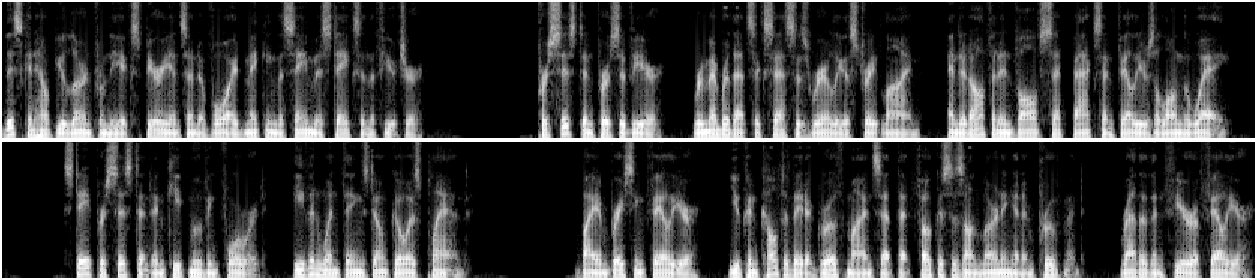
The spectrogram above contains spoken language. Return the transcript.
This can help you learn from the experience and avoid making the same mistakes in the future. Persist and persevere, remember that success is rarely a straight line, and it often involves setbacks and failures along the way. Stay persistent and keep moving forward, even when things don't go as planned. By embracing failure, you can cultivate a growth mindset that focuses on learning and improvement, rather than fear of failure.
